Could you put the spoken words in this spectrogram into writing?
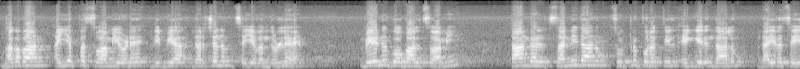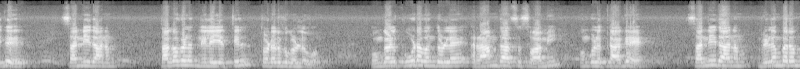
பகவான் ஐயப்ப சுவாமியோட திவ்ய தரிசனம் செய்ய வந்துள்ள வேணுகோபால் சுவாமி தாங்கள் சன்னிதானம் சுற்றுப்புறத்தில் எங்கிருந்தாலும் தயவு செய்து சன்னிதானம் தகவல் நிலையத்தில் தொடர்பு கொள்ளுவோம். உங்கள் கூட வந்துள்ள ராம்தாஸ் சுவாமி உங்களுக்காக சன்னிதானம் விளம்பரம்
